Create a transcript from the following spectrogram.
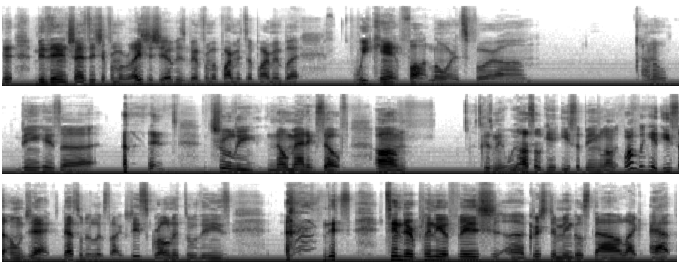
been there in transition from a relationship. It's been from apartment to apartment, but we can't fault Lawrence for um, I don't know being his uh truly nomadic self. Um, excuse me. We also get Issa being lonely. Well, we get Issa on Jack. That's what it looks like. She's scrolling through these this Tinder Plenty of Fish uh, Christian Mingle style like app,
